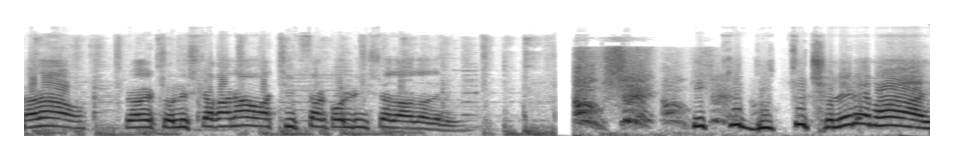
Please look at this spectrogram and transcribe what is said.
না নাও চল্লিশ টাকা নাও আর চিপস আর কোল্ড ড্রিঙ্কসটা দাও কি কি বিচ্ছু ছেলে রে ভাই।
